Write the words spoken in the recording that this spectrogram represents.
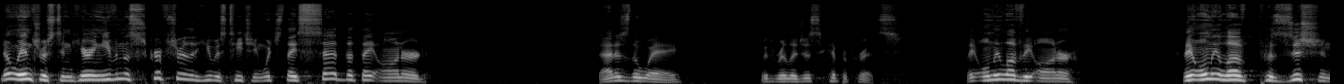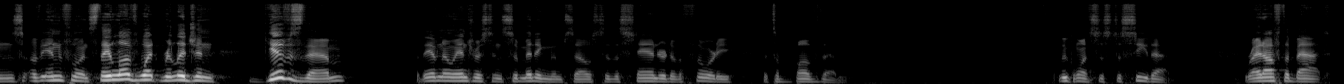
no interest in hearing even the scripture that he was teaching, which they said that they honored. That is the way with religious hypocrites. They only love the honor. They only love positions of influence. They love what religion gives them but they have no interest in submitting themselves to the standard of authority that's above them. Luke wants us to see that right off the bat.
